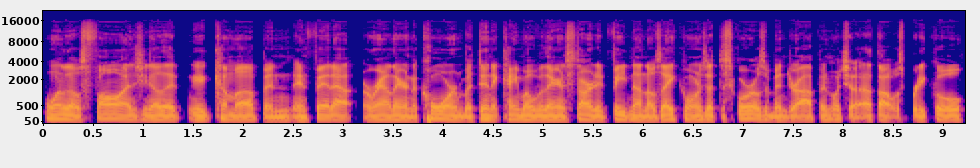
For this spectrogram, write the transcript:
one of those fawns, you know, that it come up and and fed out around there in the corn, but then it came over there and started feeding on those acorns that the squirrels have been dropping, which I, I thought was pretty cool.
